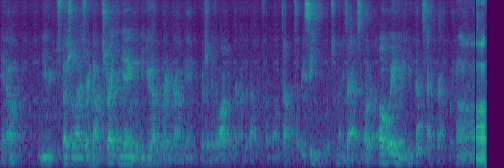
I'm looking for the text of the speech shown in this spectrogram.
You know, you specialize right now in the striking game, but you do have a great ground game, which I think a lot of people are undervalued for a long time until they see you whip somebody's ass and they go, "Oh, wait a minute, he does have grappling."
